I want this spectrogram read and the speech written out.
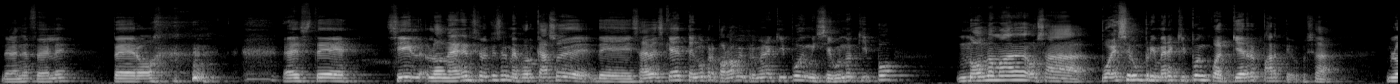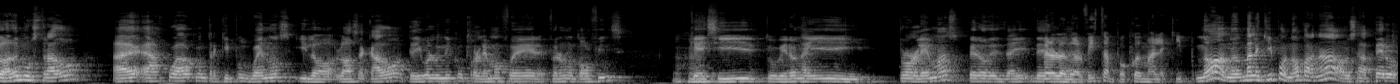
de la NFL, pero este, sí, los Niners creo que es el mejor caso de, de, ¿sabes qué? Tengo preparado mi primer equipo y mi segundo equipo no nada más, o sea, puede ser un primer equipo en cualquier parte, o sea, lo ha demostrado, ha, ha jugado contra equipos buenos y lo, lo ha sacado, te digo, el único problema fue, fueron los Dolphins, que sí tuvieron ahí problemas, pero desde ahí... de- Pero los Dolphins tampoco es mal equipo. no, no es mal equipo, no, para nada. O sea, pero,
